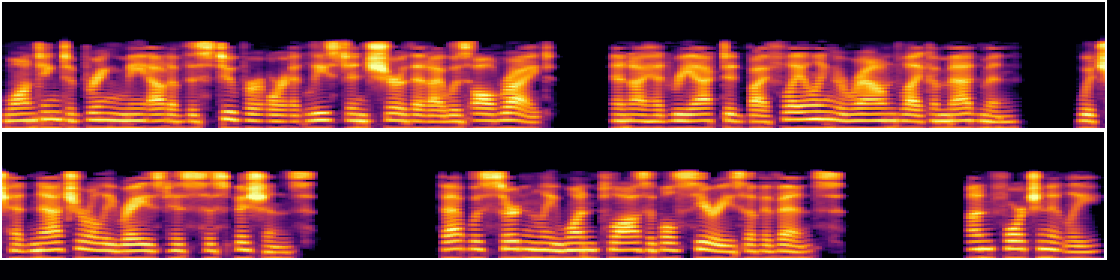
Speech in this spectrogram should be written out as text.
wanting to bring me out of the stupor or at least ensure that I was alright, and I had reacted by flailing around like a madman, which had naturally raised his suspicions. That was certainly one plausible series of events. Unfortunately,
